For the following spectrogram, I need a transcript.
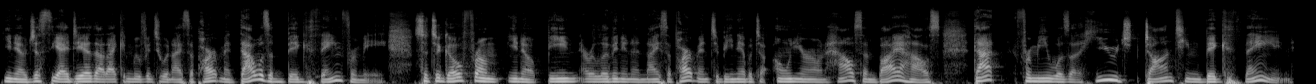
you know, just the idea that I can move into a nice apartment, that was a big thing for me. So to go from, you know, being or living in a nice apartment to being able to own your own house and buy a house, that for me was a huge, daunting, big thing.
